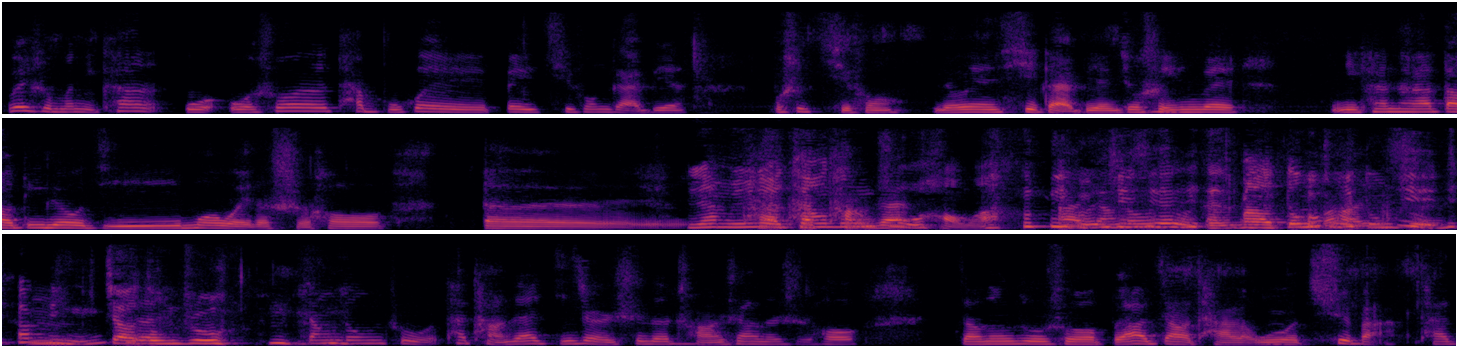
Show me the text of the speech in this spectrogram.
为什么？你看我我说他不会被戚风改变，不是戚风，刘彦希改编，就是因为你看他到第六集末尾的时候，呃，人家名他叫江东柱好吗？你们这些人江哦，东柱不好意思东柱人家名嗯叫东柱，江东柱，他躺在急诊室的床上的时候，江东柱说不要叫他了，我去吧。他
